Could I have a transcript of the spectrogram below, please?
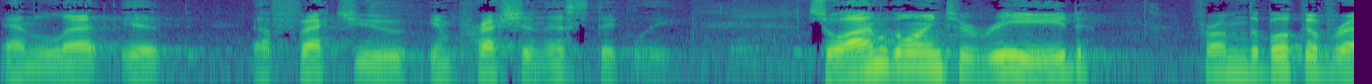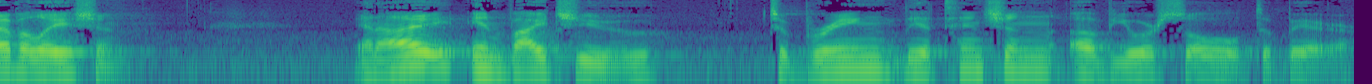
and let it affect you impressionistically. So I'm going to read from the book of Revelation. And I invite you to bring the attention of your soul to bear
